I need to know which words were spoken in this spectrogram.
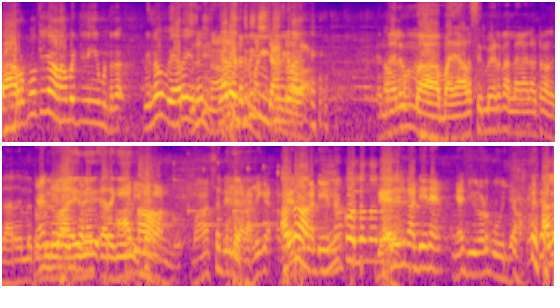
ടർബൊക്കെ കാണാൻ പറ്റിയില്ലെങ്കിൽ മിണ്ടില്ല പിന്നെ വേറെ ഞാൻ എന്തിനു ജീവിച്ചിരിക്കണേ? എന്നാലും മലയാള സിനിമയുടെ നല്ല കാലഘട്ടമാണ്. കാരണം ഇന്നിപ്പോ ഗുരുവായൂര് ഇറങ്ങി. അല്ല, ഈ കൊല്ലം തന്നെ- ഞാൻ ജീവനോട് പോയില്ല അല്ല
